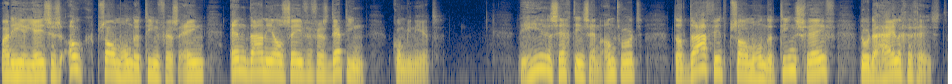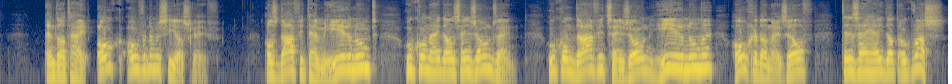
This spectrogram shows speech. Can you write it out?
waar de Heer Jezus ook Psalm 110, vers 1 en Daniel 7, vers 13 combineert. De Heere zegt in zijn antwoord dat David Psalm 110 schreef door de Heilige Geest en dat hij ook over de Messias schreef. Als David hem Heere noemt, hoe kon hij dan zijn zoon zijn? Hoe kon David zijn zoon Heere noemen, hoger dan hij zelf, tenzij hij dat ook was?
